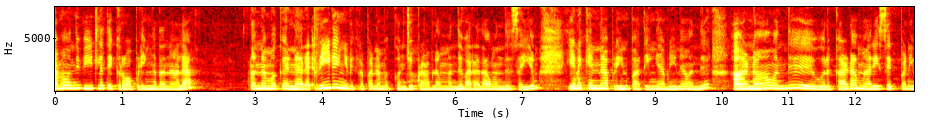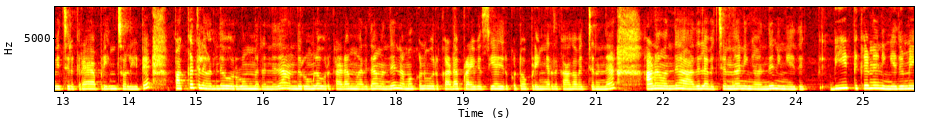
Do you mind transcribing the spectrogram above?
நம்ம வந்து வீட்டில் தைக்கிறோம் அப்படிங்கிறதுனால நமக்கு நிறைய ரீடிங் எடுக்கிறப்ப நமக்கு கொஞ்சம் ப்ராப்ளம் வந்து வரதான் வந்து செய்யும். எனக்கு என்ன அப்படின்னு பார்த்தீங்க அப்படின்னா வந்து நான் வந்து ஒரு கடை மாதிரி செட் பண்ணி வச்சுருக்கிறேன் அப்படின்னு சொல்லிட்டு பக்கத்தில் வந்து ஒரு ரூம் இருந்தது. அந்த ரூமில் ஒரு கடை மாதிரி தான் வந்து நமக்குன்னு ஒரு கடை ப்ரைவசியாக இருக்கட்டும் அப்படிங்கிறதுக்காக வச்சுருந்தேன். ஆனால் வந்து அதில் வச்சுருந்தா நீங்கள் வந்து நீங்கள் இது வீட்டுக்குன்னு நீங்கள் எதுவுமே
